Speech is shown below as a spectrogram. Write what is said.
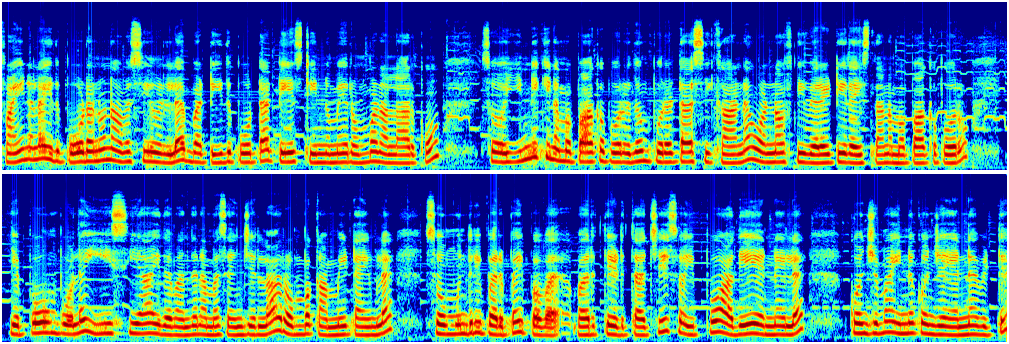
ஃபைனலாக இது போடணும்னு அவசியம் இல்லை பட் இது போட்டால் டேஸ்ட் இன்னுமே ரொம்ப நல்லாயிருக்கும். ஸோ இன்றைக்கி நம்ம பார்க்க போகிறதும் புரட்டாசிக்கான one of the variety rice தான் நம்ம பார்க்க போகிறோம் எப்போவும் போல் ஈஸியாக இதை வந்து நம்ம செஞ்சிடலாம். ரொம்ப கம்மி டைமில் ஸோ முந்திரி பருப்பை இப்போ வ வறுத்து எடுத்தாச்சு. ஸோ இப்போது அதே எண்ணெயில் கொஞ்சமாக இன்னும் கொஞ்சம் எண்ணெய் விட்டு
